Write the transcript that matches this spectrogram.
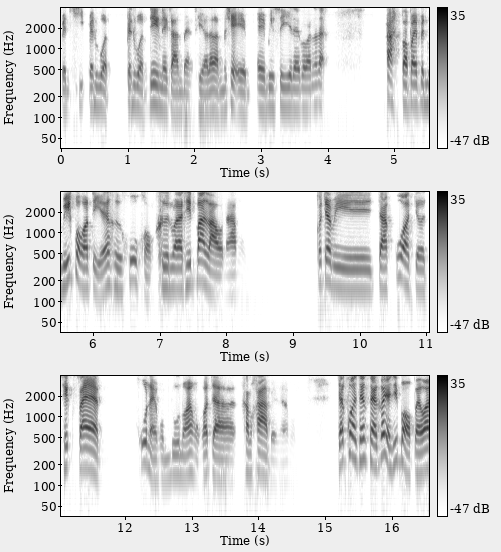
เป็นเป็น word เป็น wording ในการแบ่ง tier แล้วกันไม่ใช่ A A B C อะไรประมาณนั้นแหละอะต่อไปเป็น week ปกติก็คือคู่ของคืนวันอาทิตย์บ้านเรานะครับผมก็จะมี Jaguars เจอ Texans คู่ไหนผมดูน้อยผมก็จะข้ามข้ามไปนะครับผม Jaguars Texans ก็อย่างที่บอกไปว่า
